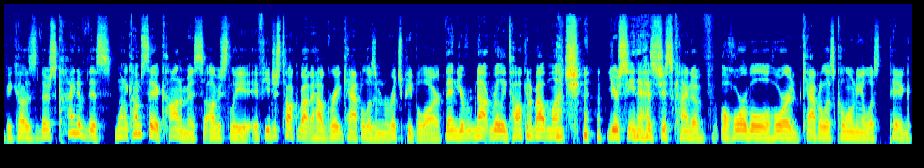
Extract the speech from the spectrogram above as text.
because there's kind of this when it comes to economists, obviously, if you just talk about how great capitalism and rich people are, then you're not really talking about much. you're seen as just kind of a horrible, horrid capitalist colonialist pig.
